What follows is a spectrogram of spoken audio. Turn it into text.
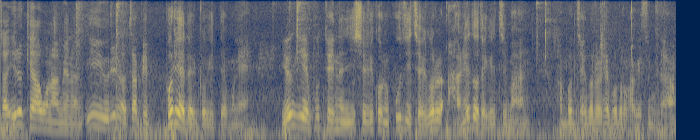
자 이렇게 하고 나면은 이 유리는 어차피 버려야 될 거기 때문에 여기에 붙어 있는 이 실리콘은 굳이 제거를 안 해도 되겠지만 한번 제거를 해 보도록 하겠습니다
